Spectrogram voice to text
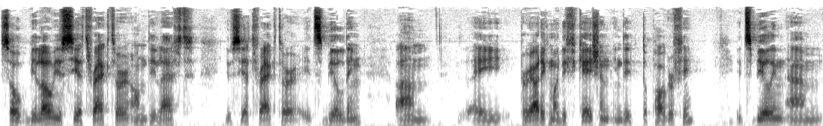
So below you see a tractor on the left, you see a tractor, it's building um, a periodic modification in the topography. It's building um,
